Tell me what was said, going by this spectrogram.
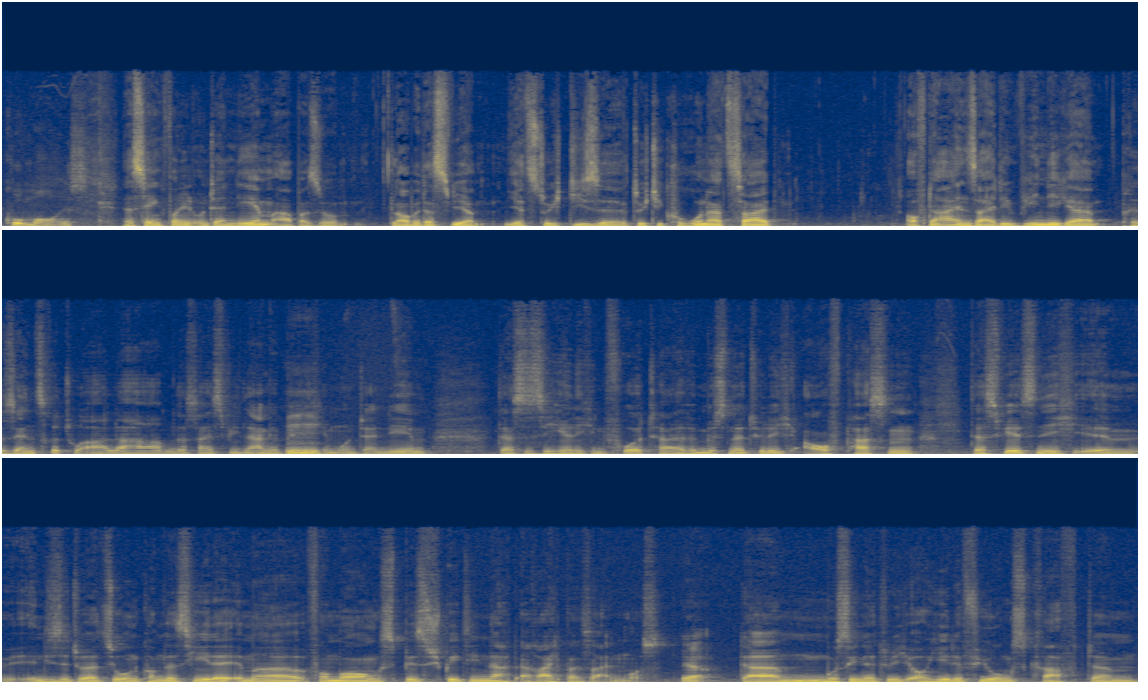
Comment ist? Das hängt von den Unternehmen ab. Also ich glaube, dass wir jetzt durch, diese, durch die Corona-Zeit auf der einen Seite weniger Präsenzrituale haben. Das heißt, wie lange bin mhm. ich im Unternehmen? Das ist sicherlich ein Vorteil. Wir müssen natürlich aufpassen, dass wir jetzt nicht ähm, in die Situation kommen, dass jeder immer von morgens bis spät in die Nacht erreichbar sein muss. Ja. Da muss sich natürlich auch jede Führungskraft ähm,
